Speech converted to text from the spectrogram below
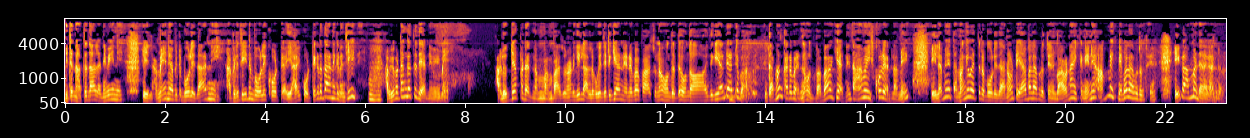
මෙතන අත දාලා නෙවෙයිනේ. ඒ ළමයිනේ අපිට බෝලේ දාන්නේ. අපිට තියෙන බෝලේ කෝට් එක. යහයි කෝට් එකට දාන්න එක නේ තියෙන්නේ. අපි පටන් ගත්ත දෙයක් නෙවෙයි මේ. අලුත් දෙයක් පටන් නම් මම පාස් වුණාට ගිහලා අල්ලපු ගෙදරට කියන්නේ නෑ පාස් වුණා හොඳද හොඳයිද කියන්නේ යන්න එපා. තමන් කරබන්. නමුත් බබා කියන්නේ තාම ඉස්කෝලේ යන ළමයි. ඒ ළමයි තමන්ගේ පැත්තට බෝලේ දානකොට එයා බලාපොරොත්තු වෙන්නේ භාවනා එක නෙනේ අම්මෙක් නේ බලාපොරොත්තු වෙන්නේ. ඒක අම්මා දැනගන්න ඕන.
